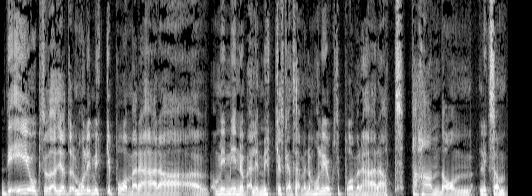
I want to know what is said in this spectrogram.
det är ju också, alltså, de håller mycket på med det här, äh, om i min eller mycket ska jag inte säga, men de håller ju också på med det här att ta hand om liksom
